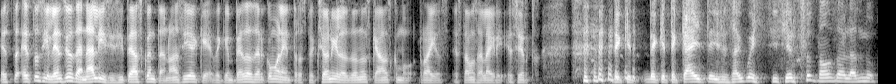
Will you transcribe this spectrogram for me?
estos silencios de análisis, si te das cuenta, ¿no? Así de que, de que empieza a hacer como la introspección y los dos nos quedamos como rayos, estamos al aire, es cierto. de, que, de que te cae y te dices, ay, güey, sí es cierto, estamos hablando.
